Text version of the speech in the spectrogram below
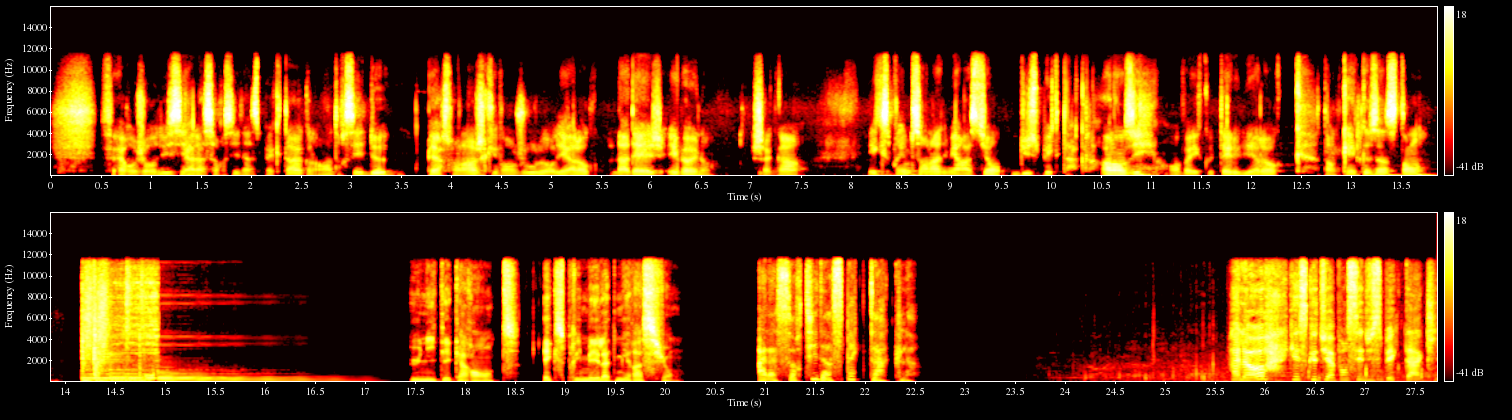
faire aujourd'hui, c'est à la sortie d'un spectacle entre ces deux personnages qui vont jouer leur dialogue, Nadège et Bruno. Chacun exprime son admiration du spectacle. Allons-y, on va écouter le dialogue dans quelques instants. Unité 40. Exprimer l'admiration. à la sortie d'un spectacle. Alors, qu'est-ce que tu as pensé du spectacle?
